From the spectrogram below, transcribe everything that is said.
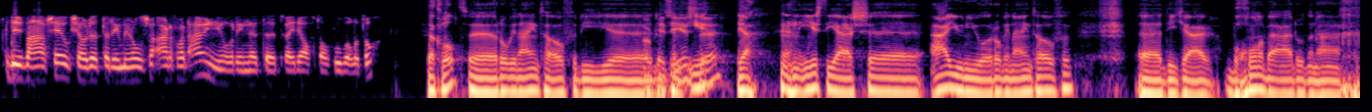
Het is bij HFC ook zo dat er inmiddels aardig wat A-junioren in het eh, tweede elftal voetballen, toch? Dat klopt. Eh, Robin Eindhoven, die... is het een eerste, eer- hè? Ja, een eerstejaars eh A-junior Robin Eindhoven. Dit jaar begonnen bij ADO Den Haag,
